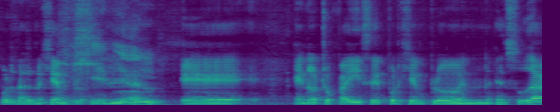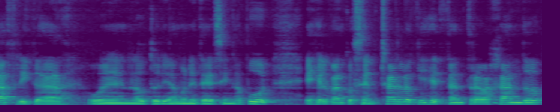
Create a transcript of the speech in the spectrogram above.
por dar un ejemplo. Genial. Eh, en otros países, por ejemplo en, en Sudáfrica o en la Autoridad Monetaria de Singapur, es el Banco Central lo que están trabajando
